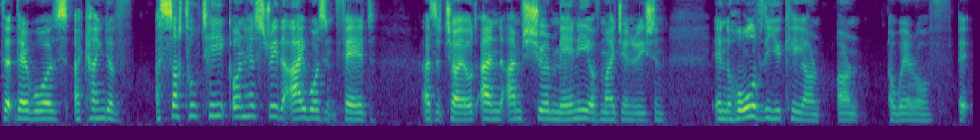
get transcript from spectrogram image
that there was a kind of a subtle take on history that I wasn't fed as a child, and I'm sure many of my generation in the whole of the UK aren't aren't aware of it.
